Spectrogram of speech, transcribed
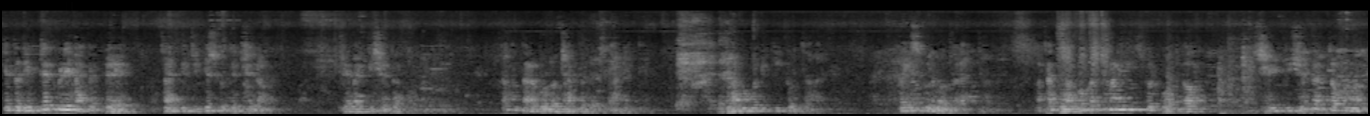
কিন্তু রিপ্লেটগুলি হাতে পেয়ে তাকে জিজ্ঞেস করতেছিলাম যে ভাই কিসের দরকার তখন তারা বলল, ছাত্রদের ধর্মঘটে কি করতে হয়? স্কুল বন্ধ রাখতে হবে। অর্থাৎ ধর্মঘট মানে স্কুল বন্ধ। সেই বিষয়টা তখন আমি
